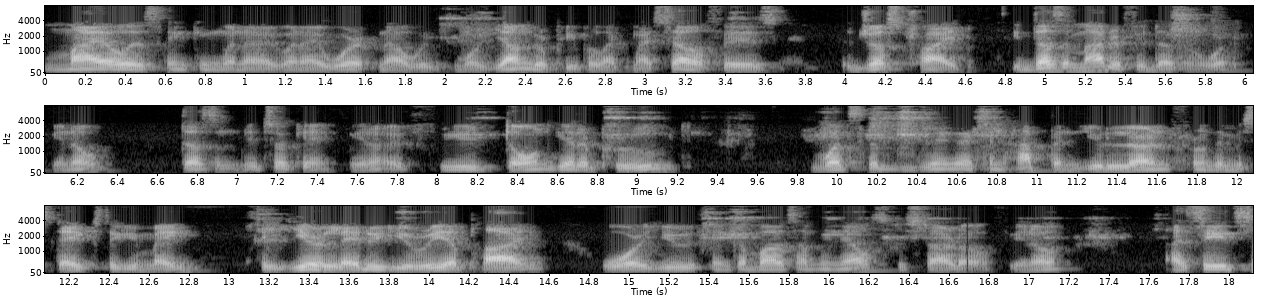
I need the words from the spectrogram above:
my always thinking when I when I work now with more younger people like myself is just try it. It doesn't matter if it doesn't work, you know. Doesn't it's okay. You know, if you don't get approved, what's the thing that can happen? You learn from the mistakes that you made. A year later you reapply or you think about something else to start off, you know. I see it's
